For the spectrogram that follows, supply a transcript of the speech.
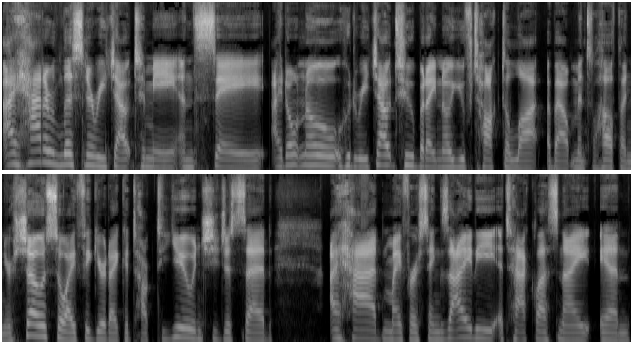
I had a listener reach out to me and say, I don't know who to reach out to, but I know you've talked a lot about mental health on your show. So I figured I could talk to you. And she just said, I had my first anxiety attack last night and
